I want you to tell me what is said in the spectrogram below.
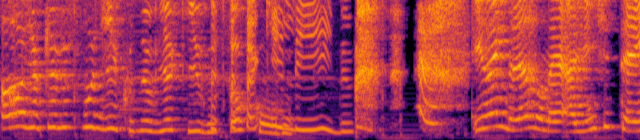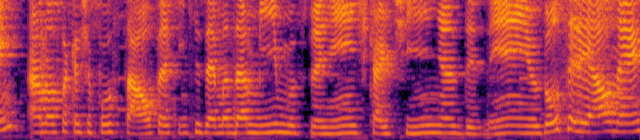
Ai, eu quis explodir quando eu vi aquilo. Socorro. que lindo! E lembrando, né, a gente tem a nossa caixa postal pra quem quiser mandar mimos pra gente, cartinhas, desenhos, ou cereal, né?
